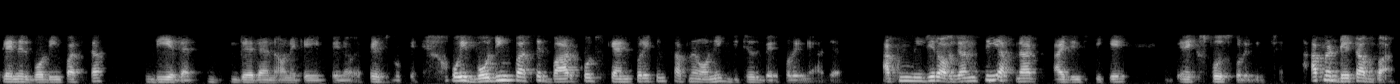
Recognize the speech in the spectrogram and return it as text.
প্লেনের বোর্ডিং পাসটা দিয়ে দেন দিয়ে দেন অনেকেই ফেসবুকে ওই বোর্ডিং পাসের বারকোড স্ক্যান করে কিন্তু আপনার অনেক ডিটেলস বের করে নেওয়া যায়। আপনি নিজের অজান্তেই আপনার আইডেন্টিটিকে এক্সপোজ করে দিচ্ছেন। আপনার ডেট অফ বার্থ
